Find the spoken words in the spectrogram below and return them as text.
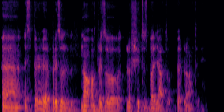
eh, spero di aver preso... Il, no, ho preso lo sheet sbagliato, perdonatemi,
